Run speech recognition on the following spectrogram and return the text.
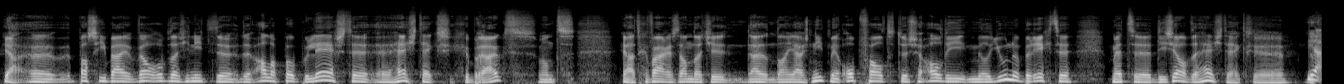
Ja, pas hierbij wel op dat je niet de, de allerpopulairste hashtags gebruikt. Want ja, het gevaar is dan dat je daar dan juist niet meer opvalt tussen al die miljoenen berichten met uh, diezelfde hashtag uh, ja,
